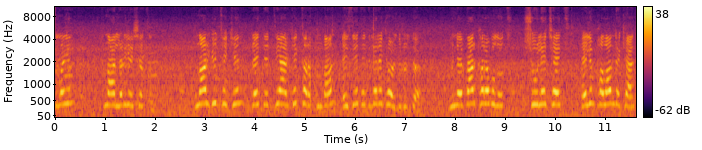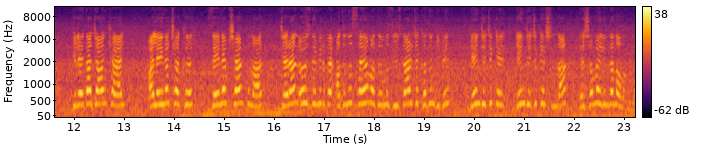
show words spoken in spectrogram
uygulayın, Pınarları yaşatın. Pınar Gültekin reddettiği erkek tarafından eziyet edilerek öldürüldü. Münevver Karabulut, Şule Çet, Helin Palandöken, Güleda Cankel, Aleyna Çakır, Zeynep Şenpınar, Ceren Özdemir ve adını sayamadığımız yüzlerce kadın gibi gencecik gencecik yaşında yaşamı elinden alındı.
